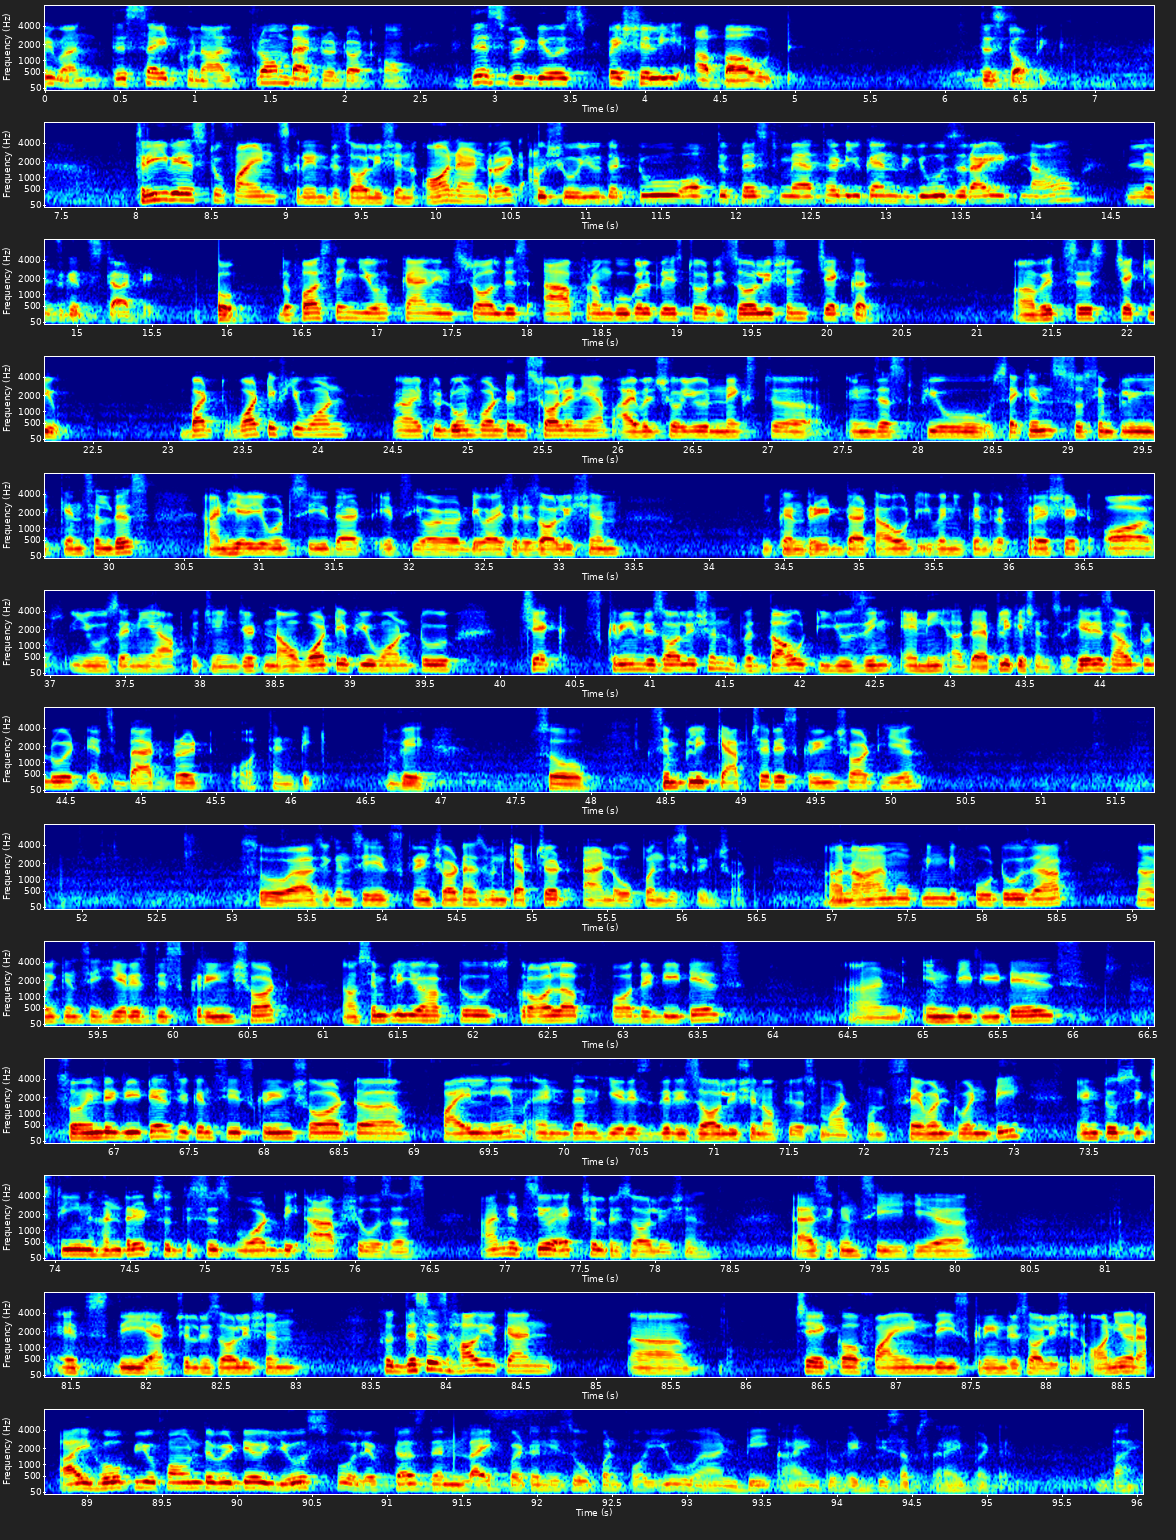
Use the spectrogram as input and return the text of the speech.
everyone, this side Kunal from backdroid.com. This video is specially about this topic. Three ways to find screen resolution on Android. I'll show you the two of the best method you can use right now. Let's get started. So the first thing you can install this app from Google Play Store Resolution Checker uh, which says check you. But what if you want uh, if you don't want to install any app i will show you next uh, in just few seconds. So simply cancel this and here you would see that it's your device resolution. You can read that out. Even you can refresh it or use any app to change it. Now what if you want to check screen resolution without using any other application? So here is how to do it. It's backdroid authentic way. So simply capture a screenshot here so as you can see screenshot has been captured and open the screenshot. Uh, now i'm opening the photos app. Now you can see here is the screenshot. Now simply you have to scroll up for the details. And in the details so in the details you can see screenshot uh, file name and then here is the resolution of your smartphone 720 into 1600 so this is what the app shows us. And it's your actual resolution. As you can see here it's the actual resolution. So this is how you can uh, check or find the screen resolution on your i hope you found the video useful. If does then like button is open for you and be kind to hit the subscribe button. Bye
